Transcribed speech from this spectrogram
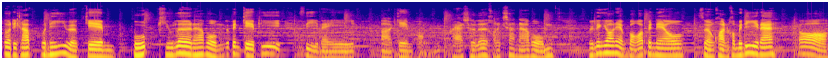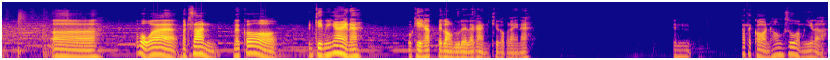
สวัสดีครับ วันนี้อยู่กับเกม Poop Killer นะครับผมก็เป็นเกมทีสี่4 ในเกมของ Crash Teller Collection นะครับผมเรื่องย่อเนี่ยบอกว่าเป็นแนวสยองขวัญคอมเมดี้นะ ก็เออเขาบอกว่ามันสั้นแล้วก็เป็นเกมง่ายๆนะ โอเคครับ ไปลองดูเลยแล้วกันเกี่ยวกับอะไรนะ เป็นฆาตกรห้องส้วมงี้เหรอ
